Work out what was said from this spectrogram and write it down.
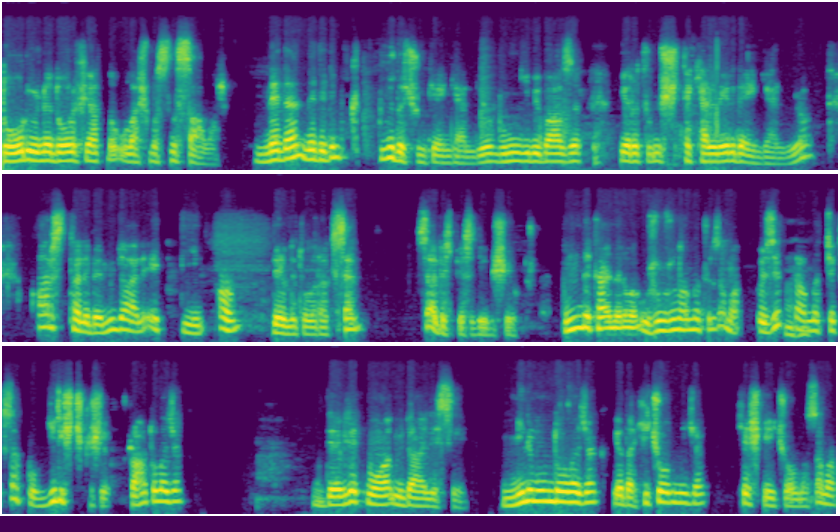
doğru ürüne doğru fiyatla ulaşmasını sağlar. Neden? Ne dedim? Kıtlığı da çünkü engelliyor. Bunun gibi bazı yaratılmış tekelleri de engelliyor. Arz talebe müdahale ettiğin an devlet olarak sen serbest piyasa diye bir şey yoktur. Bunun detayları var. Uzun uzun anlatırız ama özetle hı. anlatacaksak bu. Giriş çıkışı rahat olacak. Devlet müdahalesi minimumda olacak ya da hiç olmayacak. Keşke hiç olmasa ama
